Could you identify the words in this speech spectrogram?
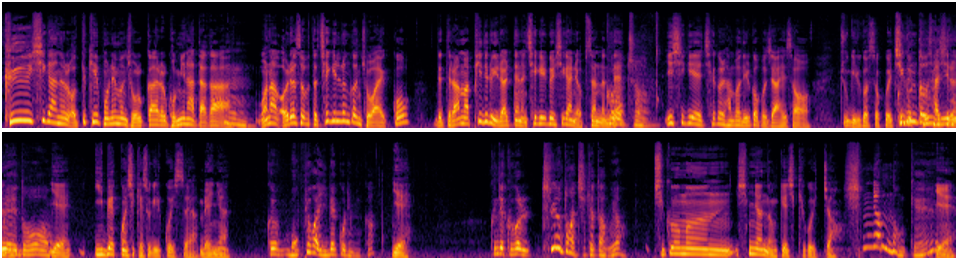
그 시간을 어떻게 보내면 좋을까를 고민하다가 음. 워낙 어려서부터 책 읽는 건 좋아했고 근데 드라마 PD로 일할 때는 책 읽을 시간이 없었는데 그렇죠. 이 시기에 책을 한번 읽어보자 해서 쭉 읽었었고요. 지금도 그 사실은 이후에도 예 200권씩 계속 읽고 있어요 매년. 그 목표가 200권입니까? 예. 근데 그걸 7년 동안 지켰다고요? 지금은 10년 넘게 지키고 있죠. 10년 넘게? 예.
